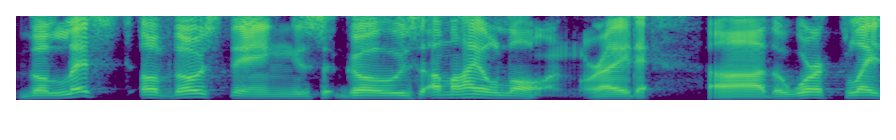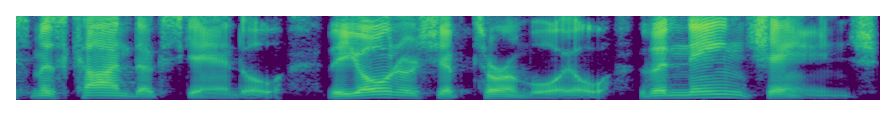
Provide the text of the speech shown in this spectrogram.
the list of those things goes a mile long, right? Uh, the workplace misconduct scandal, the ownership turmoil, the name change,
